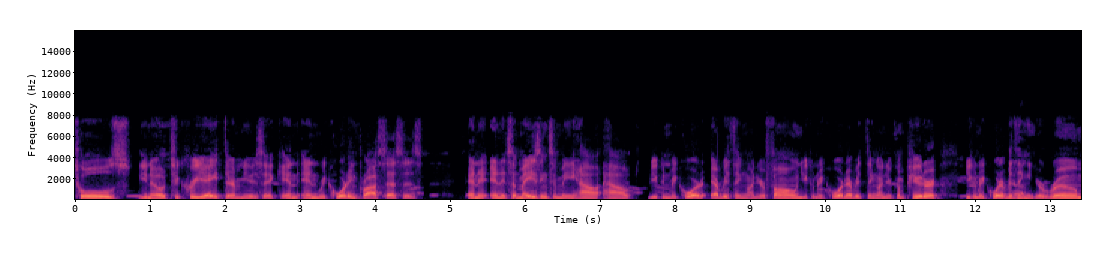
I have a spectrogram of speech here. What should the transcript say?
tools you know to create their music and and recording processes and it, and it's amazing to me how how you can record everything on your phone you can record everything on your computer you can record everything Yeah. in your room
